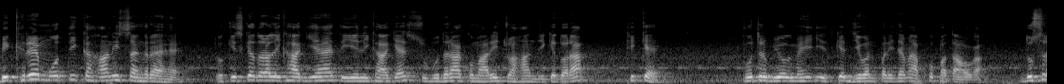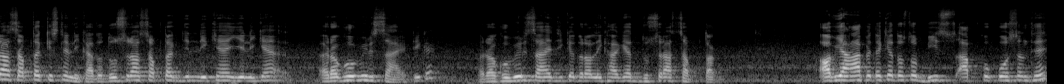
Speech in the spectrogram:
बिखरे मोती कहानी संग्रह है। तो किसके द्वारा लिखा गया है? तो ये लिखा गया है सुभद्रा कुमारी चौहान जी के द्वारा, ठीक है? पुत्र वियोग में ही इसके जीवन परिचय में आपको पता होगा। दूसरा सप्तक किसने लिखा? तो दूसरा सप्तक जिन लिखे हैं, ये लिखे हैं रघुवीर शाह ठीक है? रघुवीर शाह जी के द्वारा लिखा गया दूसरा सप्तक। अब यहाँ पे देखिए दोस्तों, बीस आपको क्वेश्चन थे।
